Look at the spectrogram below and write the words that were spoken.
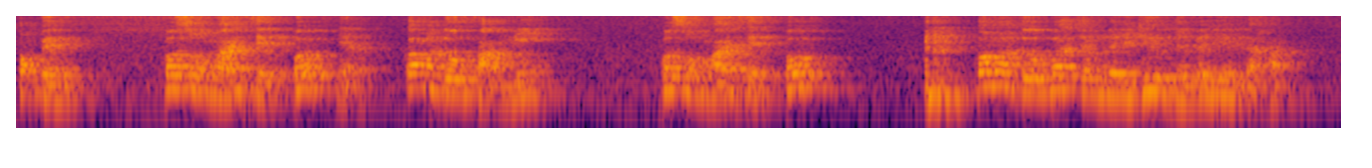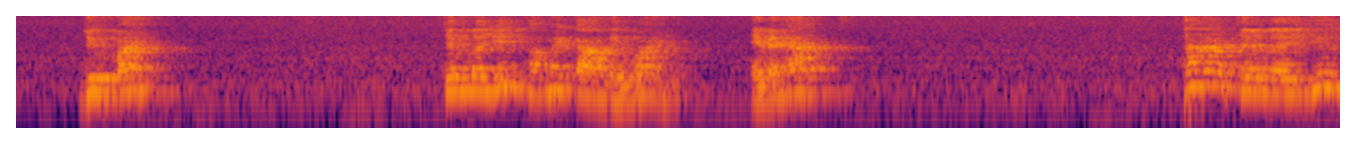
ต้องเป็นพอส่งหมายเสร็จปุ๊บเนี่ยก็มาดูฝั่งนี้พอส่งหมายเสร็จปุ๊บก็มาดูว่าจำเลยยื่นหรือไม่ยื่นนะครับ ยื่นไหมจำเลยยื่นคำให้การหรือไม่ เห็นไหมครับถ้าจำเลยยื่น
